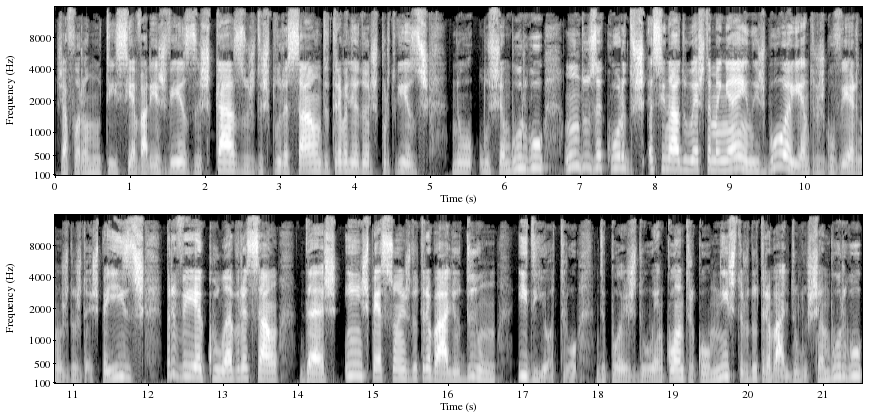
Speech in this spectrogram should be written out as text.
Já foram notícia várias vezes casos de exploração de trabalhadores portugueses no Luxemburgo. Um dos acordos assinado esta manhã em Lisboa entre os governos dos dois países prevê a colaboração das inspeções do trabalho de um e de outro. Depois do encontro com o ministro do Trabalho do Luxemburgo,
